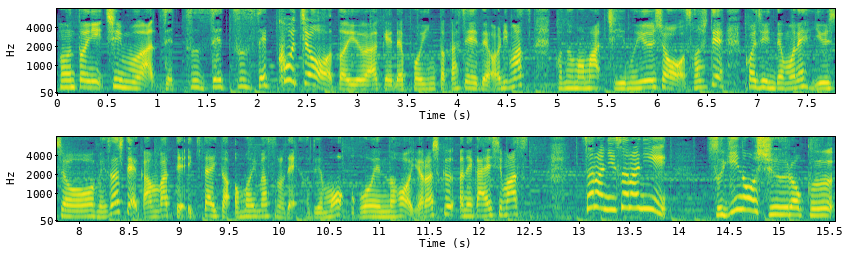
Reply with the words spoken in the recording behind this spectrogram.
本当にチームは絶絶絶好調というわけでポイント稼いでおります。このままチーム優勝、そして個人でもね、優勝を目指して頑張っていきたいと思いますので、それも応援の方よろしくお願いします。さらにさらに、次の収録、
